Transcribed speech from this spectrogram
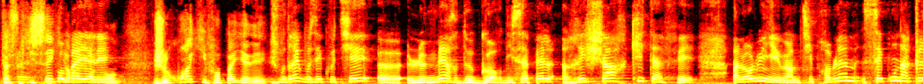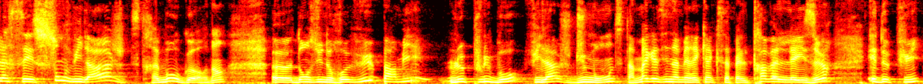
Parce qu'il sait qu'il faut pas y aller. Je crois qu'il ne faut pas y aller. Je voudrais que vous écoutiez euh, le maire de Gordes. Il s'appelle Richard Kitafé. Alors lui, il y a eu un petit problème. C'est qu'on a classé son village, c'est très beau Gordes, hein, euh, dans une revue parmi le plus beau village du monde. C'est un magazine américain qui s'appelle Travel Laser. Et depuis,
